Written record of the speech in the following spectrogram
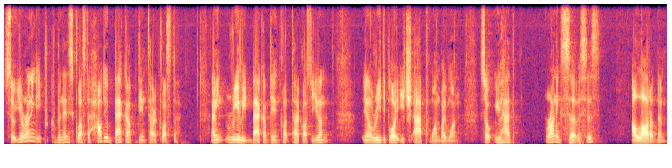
So you're running a Kubernetes cluster. How do you back up the entire cluster? I mean, really back up the entire cluster. You don't, you know, redeploy each app one by one. So you had running services, a lot of them,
